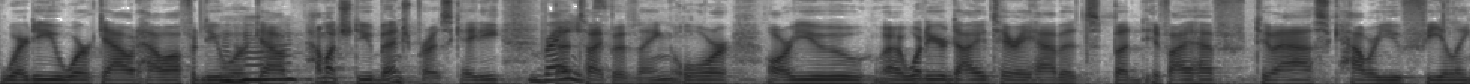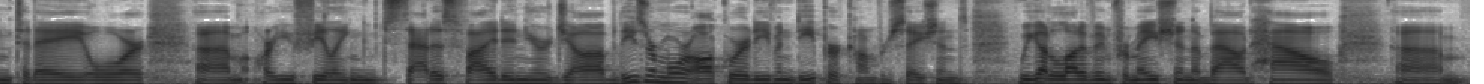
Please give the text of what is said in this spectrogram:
where do you work out? How often do you mm-hmm. work out? How much do you bench press, Katie? Right. That type of thing. Or are you? Uh, what are your dietary habits? But if I have to ask, how are you feeling today? Or um, are you feeling satisfied in your job? These are more awkward, even deeper conversations. We got a lot of information about how. Um,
